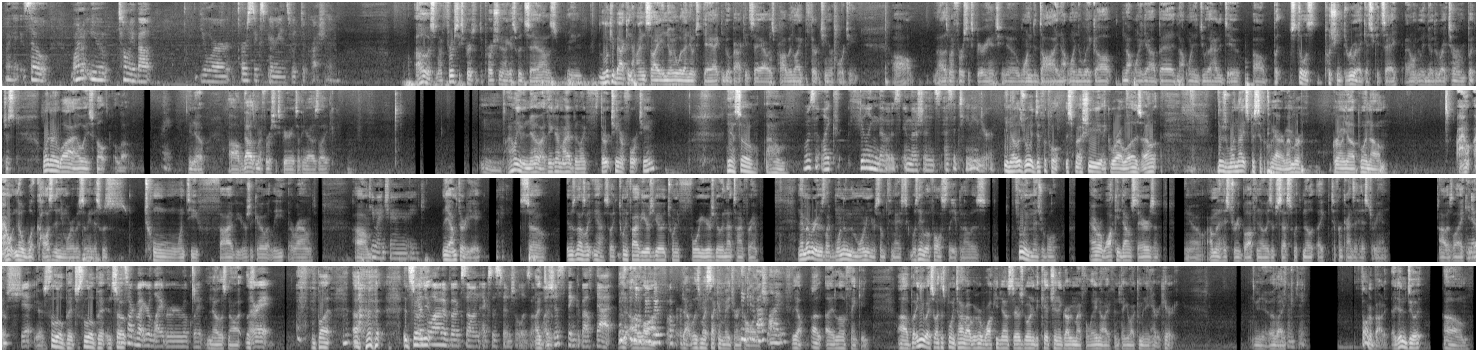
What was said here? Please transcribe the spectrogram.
Okay, so why don't you tell me about your first experience with depression? Oh, so my first experience with depression, I guess, would say I was. I mean, looking back in hindsight and knowing what I know today, I can go back and say I was probably like thirteen or fourteen. Um, that was my first experience. You know, wanting to die, not wanting to wake up, not wanting to get out of bed, not wanting to do what I had to do, uh, but still was pushing through it. I guess you could say. I don't really know the right term, but just wondering why I always felt alone. Right. You know, um, that was my first experience. I think I was like, mm, I don't even know. I think I might have been like 13 or 14. Yeah, so, um, What was it like feeling those emotions as a teenager? you know, it was really difficult, especially like where I was. I don't, there's one night specifically I remember growing up when, um, I don't, I don't know what caused it anymore. It was, I mean, this was 25 years ago at least, around. Um, Do you mind sharing your age? Yeah, I'm 38. Okay. So it was. I was like, yeah, so like 25 years ago, 24 years ago, in that time frame. And I remember it was like one in the morning or something. I wasn't able to fall asleep, and I was feeling miserable. I remember walking downstairs, and you know, I'm a history buff and always obsessed with mil- like different kinds of history, and I was like, you No know, shit. yeah, just a little bit, just a little bit. And so, Let's talk about your library real quick. no, let's not. Let's, All right. But uh, and so There's you- a lot of books on existentialism. I Let's do. just think about that. a lot. That was my second major in Thinking college. about life. Yeah, I, I love thinking. Uh, but anyway, so at this point in time, I remember walking downstairs, going to the kitchen, and grabbing my fillet knife and thinking about committing hara-kiri. You know, like Tempting. thought about it. I didn't do it. Um,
